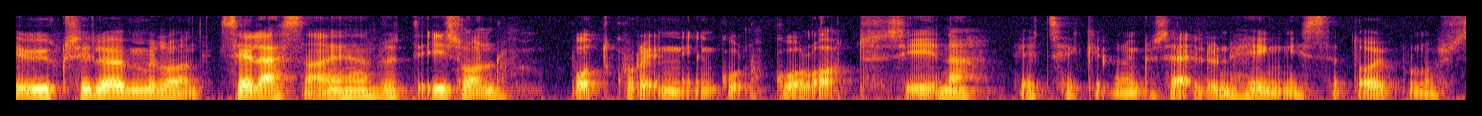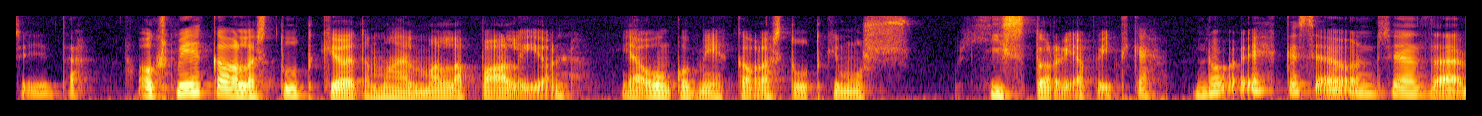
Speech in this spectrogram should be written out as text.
yksilö, milloin selässä on ihan ison potkurin niin kuin kolot siinä, että sekin on niin kuin säilynyt hengissä, toipunut siitä. Onko miekkavallas tutkijoita maailmalla paljon ja onko miekkavallas tutkimus historia pitkä? No ehkä se on sieltä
